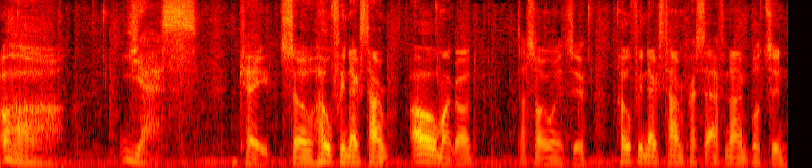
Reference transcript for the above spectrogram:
Oh, yes. Okay, so hopefully next time. Oh my god, that's not what I wanted to. Hopefully next time, press the F9 button.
